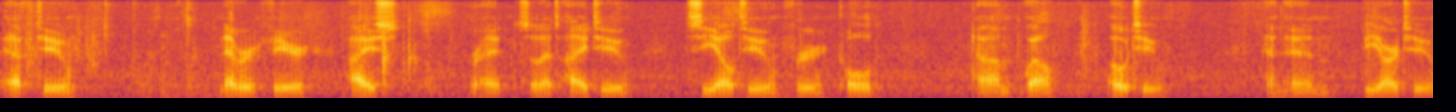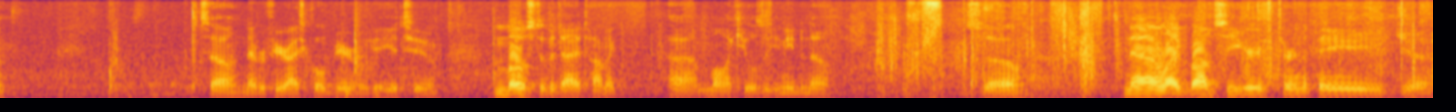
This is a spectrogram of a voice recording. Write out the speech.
F2, never fear ice, right? So that's I2, Cl2 for cold, um, well, O2, and then Br2. So never fear ice cold beer will get you to most of the diatomic uh, molecules that you need to know. So now, like Bob Seger, turn the page uh,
